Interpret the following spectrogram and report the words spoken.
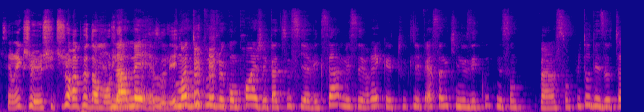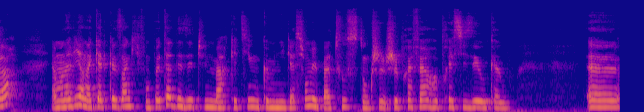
C'est vrai que je, suis toujours un peu dans mon jargon. mais désolée. moi du coup je le comprends et j'ai pas de souci avec ça, mais c'est vrai que toutes les personnes qui nous écoutent ne sont, ben, sont plutôt des auteurs à mon avis, il y en a quelques-uns qui font peut-être des études marketing ou communication, mais pas tous, donc je, préfère repréciser au cas où. Euh,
